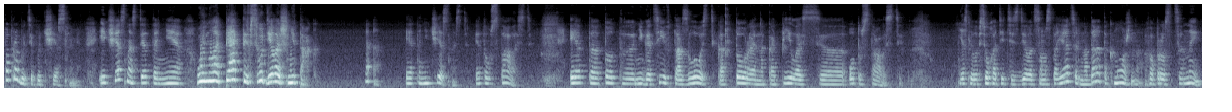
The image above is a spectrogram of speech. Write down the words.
Попробуйте быть честными. И честность это не «Ой, ну опять ты все делаешь не так». Это не честность это усталость. Это тот э, негатив, та злость, которая накопилась э, от усталости. Если вы все хотите сделать самостоятельно, да, так можно. Вопрос цены,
